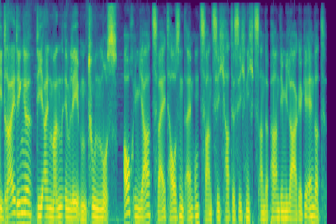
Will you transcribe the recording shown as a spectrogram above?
Die drei Dinge, die ein Mann im Leben tun muss. Auch im Jahr 2021 hatte sich nichts an der Pandemielage geändert.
